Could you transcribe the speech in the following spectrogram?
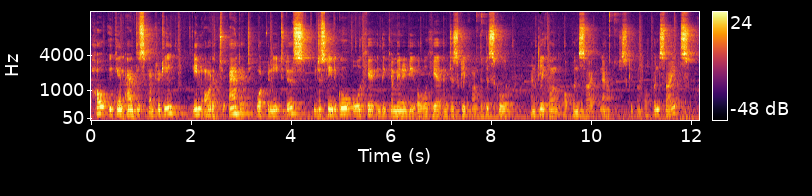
how we can add this completely? In order to add it what we need to do is we just need to go over here in the community over here and just click on the discord and click on the open site now. Just click on open sites.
